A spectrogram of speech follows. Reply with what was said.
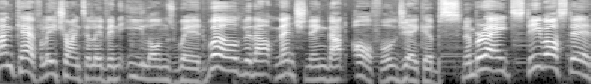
and carefully trying to live in Elon's weird world without mentioning that awful Jacobs. Number 8, Steve Austin.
